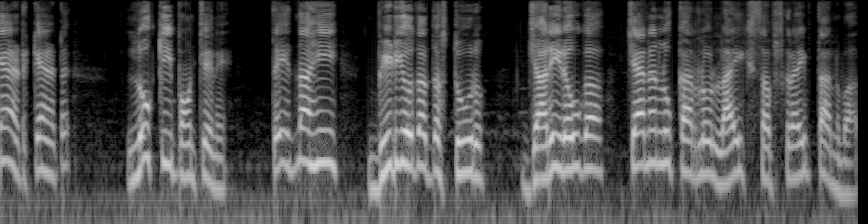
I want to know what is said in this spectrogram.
ਘੈਂਟ ਘੈਂਟ ਲੋਕੀ ਪਹੁੰਚੇ ਨੇ। ਤੇ ਇਦਾਂ ਹੀ ਵੀਡੀਓ ਦਾ ਦਸਤੂਰ ਜਾਰੀ ਰਹੂਗਾ। ਚੈਨਲ ਨੂੰ ਕਰ ਲਓ ਲਾਈਕ, ਸਬਸਕ੍ਰਾਈਬ, ਧੰਨਵਾਦ।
